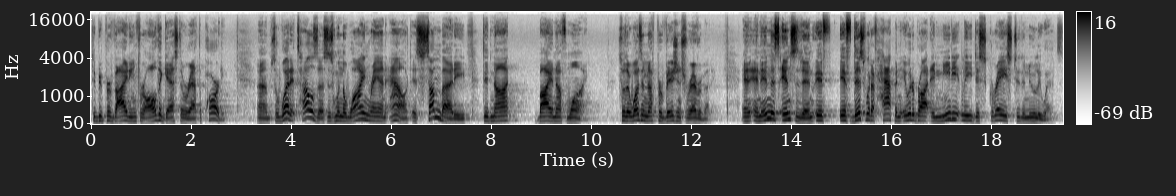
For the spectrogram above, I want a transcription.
to be providing for all the guests that were at the party. Um, so, what it tells us is when the wine ran out, is somebody did not buy enough wine. So, there wasn't enough provisions for everybody. And, and in this incident, if, if this would have happened, it would have brought immediately disgrace to the newlyweds.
